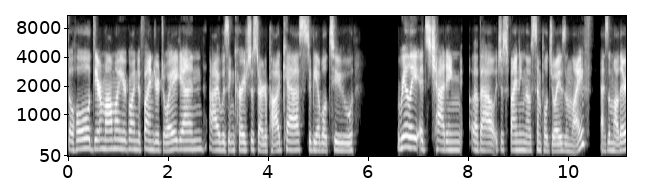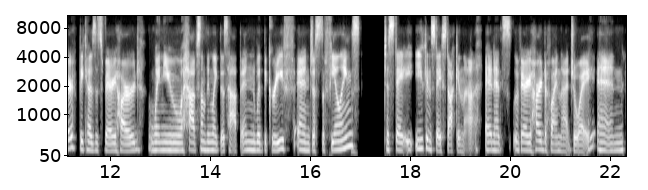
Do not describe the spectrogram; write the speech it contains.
the whole Dear Mama, you're going to find your joy again. I was encouraged to start a podcast to be able to really, it's chatting about just finding those simple joys in life as a mother because it's very hard when you have something like this happen with the grief and just the feelings to stay you can stay stuck in that and it's very hard to find that joy and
